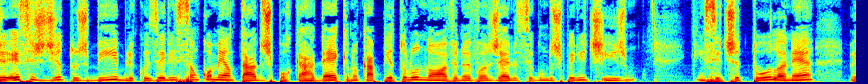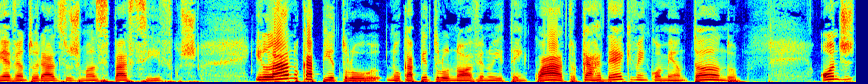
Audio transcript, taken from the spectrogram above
esses ditos bíblicos, eles são comentados por Kardec no capítulo 9, no Evangelho segundo o Espiritismo, que se titula, né, Bem-aventurados os mansos pacíficos. E lá no capítulo, no capítulo 9, no item 4, Kardec vem comentando, onde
